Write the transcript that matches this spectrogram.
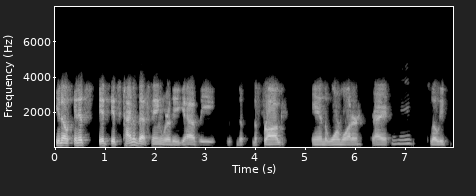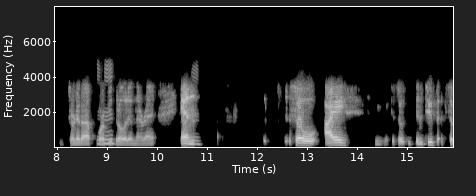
You know, and it's it, it's kind of that thing where the you have the the, the frog in the warm water, right? Mm-hmm. Slowly turn it up, or mm-hmm. if you mm-hmm. throw it in there, right? And mm-hmm so I so in two so,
